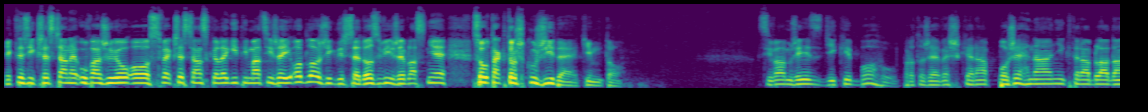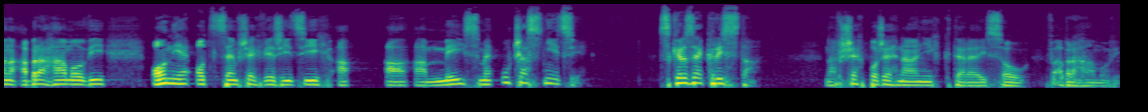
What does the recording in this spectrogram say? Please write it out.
Někteří křesťané uvažují o své křesťanské legitimaci, že ji odloží, když se dozví, že vlastně jsou tak trošku židé tímto. Chci vám říct díky Bohu, protože veškerá požehnání, která byla dána Abrahamovi, on je otcem všech věřících a, a, a my jsme účastníci skrze Krista na všech požehnáních, které jsou v Abrahamovi.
